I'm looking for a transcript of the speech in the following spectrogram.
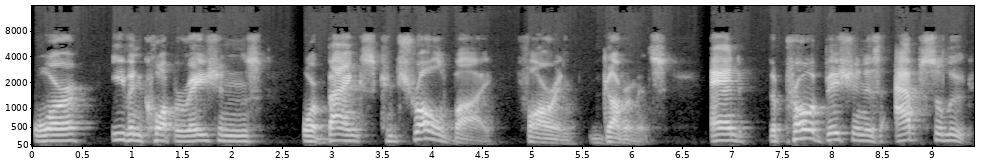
or even corporations or banks controlled by foreign governments. And the prohibition is absolute.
